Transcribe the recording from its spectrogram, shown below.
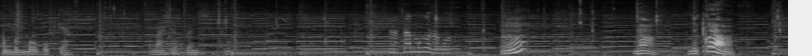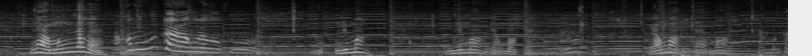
한번 먹어볼게 맛이 어떤지 나 싸먹으라고. 응? 야, 내 거야 나 안 먹는다며 아까 먹었잖아 그래갖고. 니마 니마 양보할게 안 먹어. 양보할게 뭐 안 먹어.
